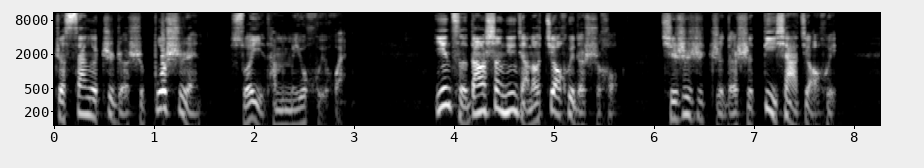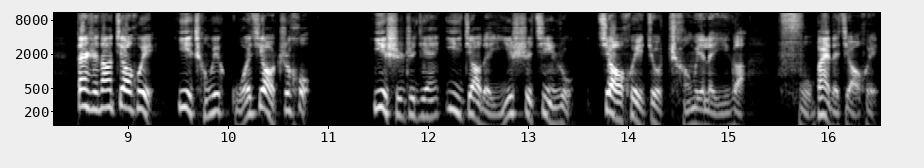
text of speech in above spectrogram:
这三个智者是波斯人，所以他们没有毁坏。因此，当圣经讲到教会的时候，其实是指的是地下教会。但是，当教会一成为国教之后，一时之间异教的仪式进入，教会就成为了一个腐败的教会。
